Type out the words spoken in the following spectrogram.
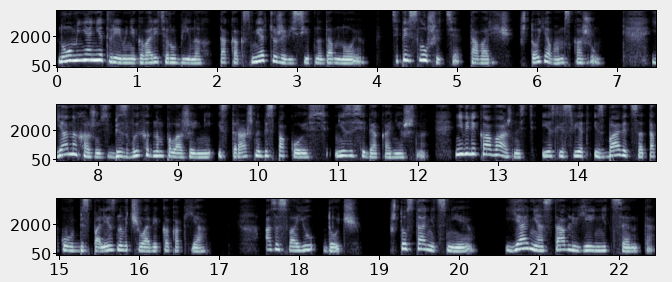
Но у меня нет времени говорить о рубинах, так как смерть уже висит надо мною. Теперь слушайте, товарищ, что я вам скажу. Я нахожусь в безвыходном положении и страшно беспокоюсь. Не за себя, конечно. Невелика важность, если свет избавится от такого бесполезного человека, как я. А за свою дочь. Что станет с нею? Я не оставлю ей ни цента.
